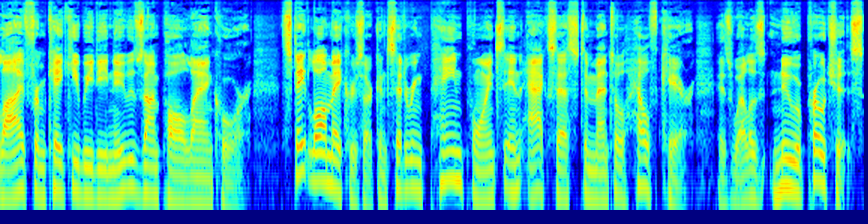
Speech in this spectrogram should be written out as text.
Live from KQED News, I'm Paul Lancor. State lawmakers are considering pain points in access to mental health care, as well as new approaches.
